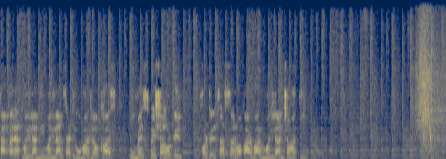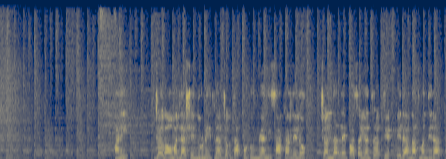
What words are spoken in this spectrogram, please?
साताऱ्यात महिलांनी महिलांसाठी उभारलं खास उमेन स्पेशल हॉटेल. हॉटेलचा सर्व कारभार महिलांच्या हाती. आणि जळगाव मधल्या शेंदुर्णी इथल्या जगताप कुटुंबियांनी साकारलेलं चंदन लेपाचं यंत्र थेट केदारनाथ मंदिरात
